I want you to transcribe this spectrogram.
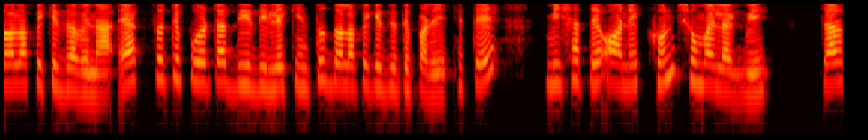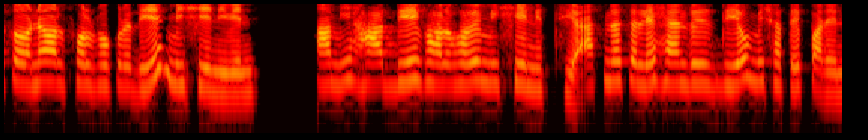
দলা পেকে যাবে না। এক চোটে পুরোটা দিয়ে দিলে কিন্তু দলা পেকে যেতে পারে। এতে মিশাতে অনেকক্ষণ সময় লাগবে। যার কারণে অল্প অল্প করে দিয়ে মিশিয়ে নেবেন। আমি হাত দিয়েই ভালোভাবে মিশিয়ে নিচ্ছি। আপনারা চাইলে হ্যান্ড উইচ দিয়েও মিশাতে পারেন।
